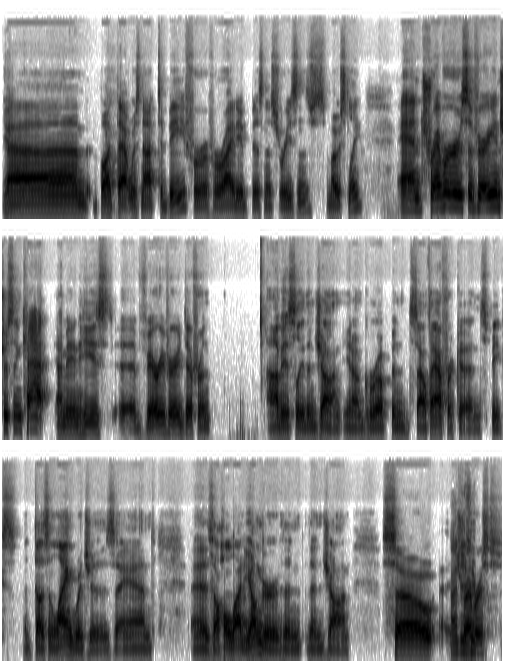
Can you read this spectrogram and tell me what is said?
Yeah. Um, but that was not to be for a variety of business reasons, mostly. And Trevor is a very interesting cat. I mean, he's uh, very, very different, obviously, than Jon. You know, grew up in South Africa and speaks a dozen languages and is a whole lot younger than than Jon. So and Trevor's.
